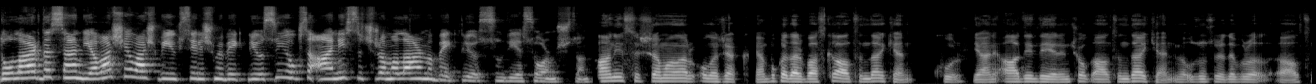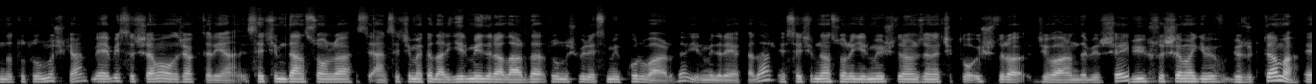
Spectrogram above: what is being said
Dolarda sen yavaş yavaş bir yükseliş mi bekliyorsun yoksa ani sıçramalar mı bekliyorsun diye sormuştun. Ani sıçramalar olacak. Yani bu kadar baskı altındayken kur yani adil değerin çok altındayken ve uzun sürede bu altında tutulmuşken ve bir sıçrama olacaktır yani. Seçimden sonra yani seçime kadar 20 liralarda tutulmuş bir resmi kur vardı 20 liraya kadar. E, seçimden sonra 23 liranın üzerine çıktı o 3 lira civarında bir şey. Büyük sıçrama gibi gözüktü ama e,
